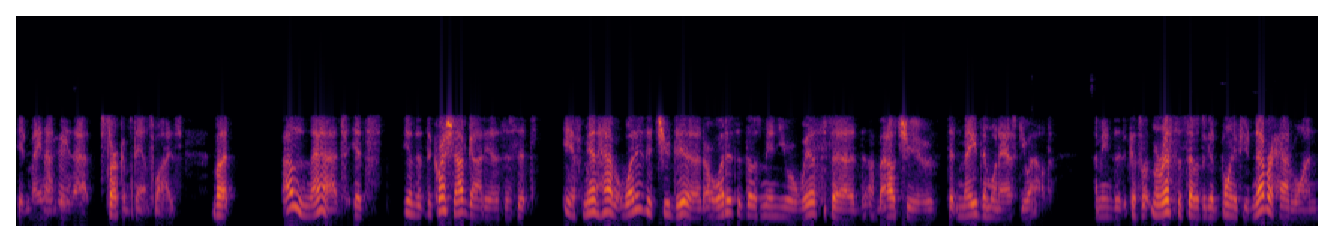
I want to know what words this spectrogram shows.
It may not be Mhm. that circumstance wise. But other than that, it's, you know, the, the question I've got is, is that if men haven't, what is it you did or what is it those men you were with said about you that made them want to ask you out? I mean, because what Marissa said was a good point. If you'd never had one,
